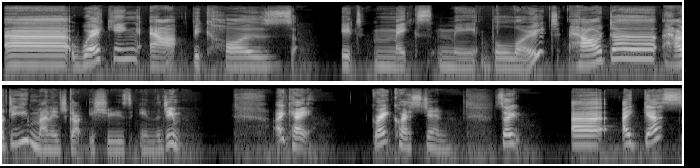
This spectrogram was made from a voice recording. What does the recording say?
uh, working out because it makes me bloat. How do how do you manage gut issues in the gym? Okay, great question. So, uh, I guess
